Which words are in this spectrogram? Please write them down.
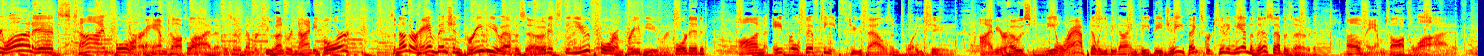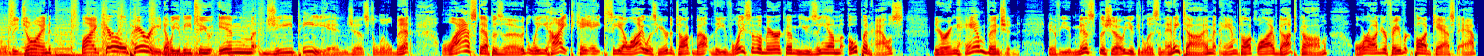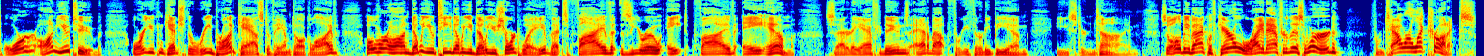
everyone, it's time for Ham Talk Live, episode number 294. It's another Hamvention preview episode. It's the Youth Forum preview recorded on April 15th, 2022. I'm your host, Neil Rapp, WB9 VPG. Thanks for tuning in to this episode of Ham Talk Live. We'll be joined by Carol Perry, WB2MGP, in just a little bit. Last episode, Lee Height, K8CLI, was here to talk about the Voice of America Museum Open House during Hamvention. If you missed the show, you can listen anytime at hamtalklive.com or on your favorite podcast app or on YouTube. Or you can catch the rebroadcast of Ham Talk Live over on WTWW Shortwave. That's 5085 AM. Saturday afternoons at about 3:30 p.m. Eastern Time. So I'll be back with Carol right after this word from Tower Electronics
